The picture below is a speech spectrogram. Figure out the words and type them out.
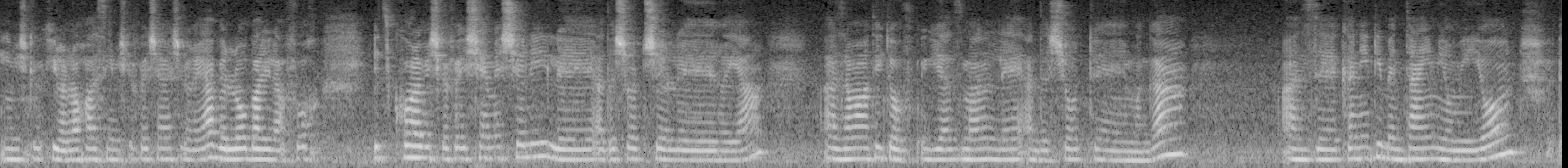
עם משקפי, כאילו אני לא יכולה לשים משקפי שמש וראייה ולא בא לי להפוך את כל המשקפי שמש שלי לעדשות של ראייה אז אמרתי, טוב, הגיע הזמן לעדשות uh, מגע. אז uh, קניתי בינתיים יומיות. Uh,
